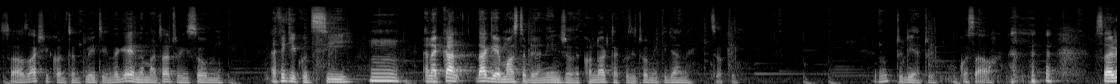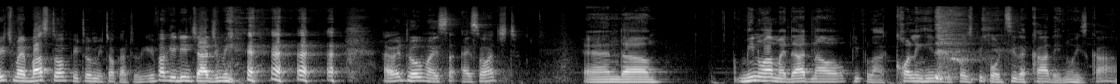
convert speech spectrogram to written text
So I was actually contemplating. The guy in the matatu, he saw me. I think he could see. And I can't, that guy must have been an angel, the conductor, because he told me, Kijana, it's okay. Hmm, tulia tu, uko sawa. so I reached my bus stop, he told me, toka tu. In fact, he didn't charge me. I went home, I, I swatched. And um, meanwhile, my dad now, people are calling him because people would see the car, they know his car.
